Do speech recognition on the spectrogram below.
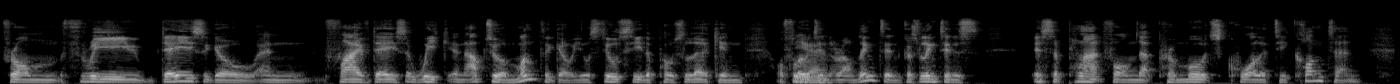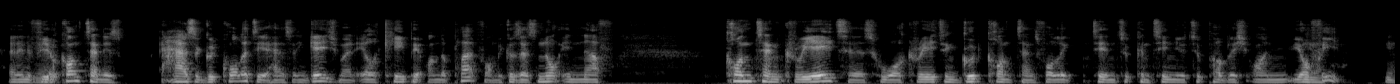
from three days ago and five days a week and up to a month ago you'll still see the post lurking or floating yeah. around linkedin because linkedin is is a platform that promotes quality content. And if yeah. your content is has a good quality, it has engagement, it'll keep it on the platform because there's not enough content creators who are creating good content for LinkedIn to continue to publish on your yeah. feed. Yeah.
